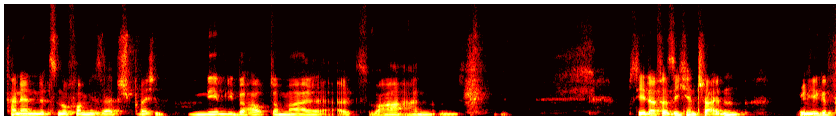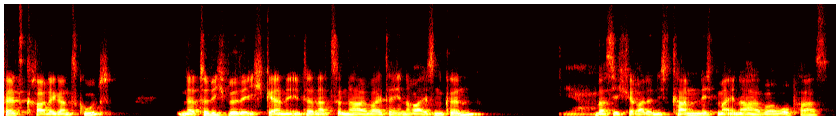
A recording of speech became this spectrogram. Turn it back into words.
Kann ja jetzt nur von mir selbst sprechen. Nehmen die Behauptung mal als wahr an. Und Muss jeder für sich entscheiden. Mir gefällt es gerade ganz gut. Natürlich würde ich gerne international weiterhin reisen können. Ja. Was ich gerade nicht kann, nicht mal innerhalb Europas.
